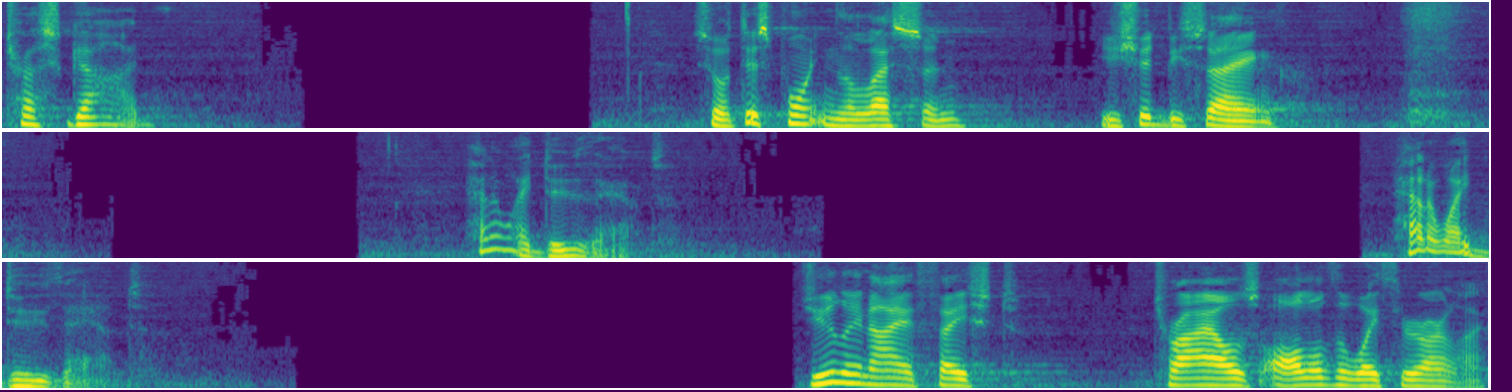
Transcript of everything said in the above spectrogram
trust God. So at this point in the lesson, you should be saying, How do I do that? How do I do that? Julie and I have faced trials all of the way through our life.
